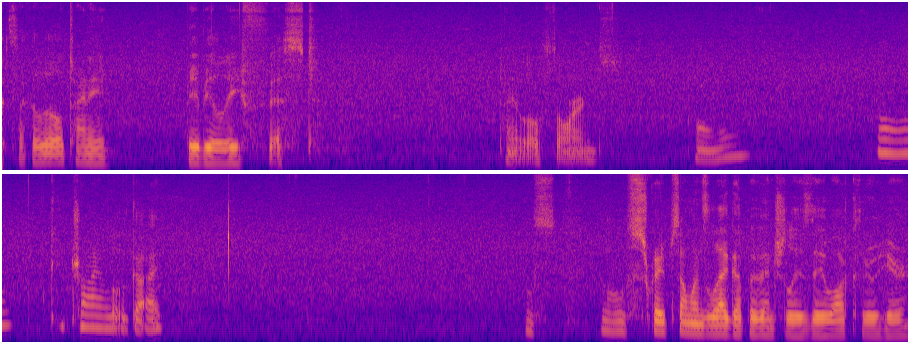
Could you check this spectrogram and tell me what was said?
It's like a little tiny baby leaf fist. Tiny little thorns. Oh, oh, keep trying, little guy. We'll, we'll scrape someone's leg up eventually as they walk through here.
